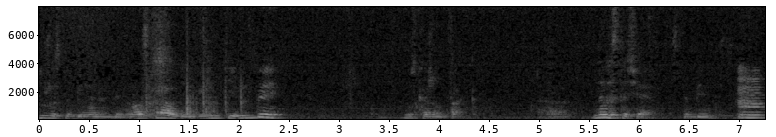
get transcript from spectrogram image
дуже стабільна людина. Насправді в житті людей, ну скажімо так, е, не вистачає стабільності. Угу.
